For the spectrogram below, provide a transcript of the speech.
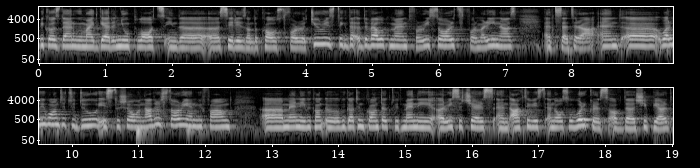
because then we might get a new plots in the cities on the coast for touristic de development, for resorts, for marinas, etc. And uh, what we wanted to do is to show another story, and we found uh, many, we, uh, we, got in contact with many uh, researchers and activists and also workers of the shipyard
